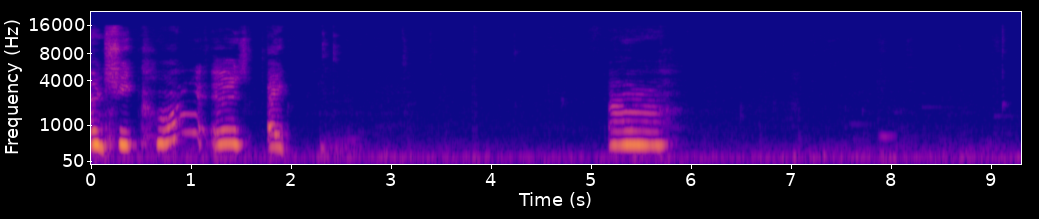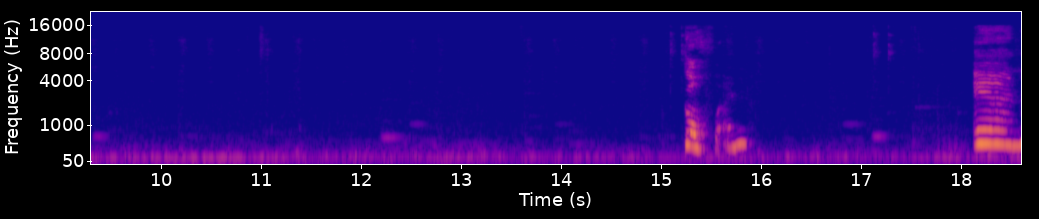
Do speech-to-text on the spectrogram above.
And she of is a. Uh, girlfriend. And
